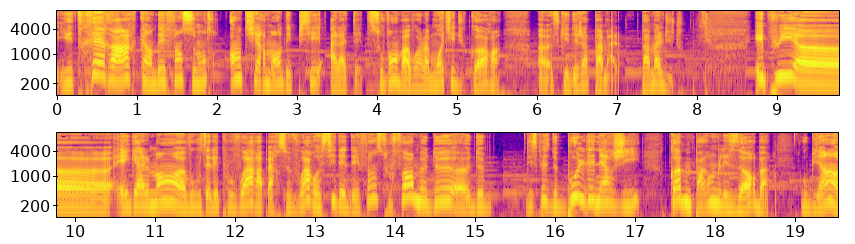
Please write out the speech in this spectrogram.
il est très rare qu'un défunt se montre entièrement des pieds à la tête. Souvent, on va avoir la moitié du corps, euh, ce qui est déjà pas mal, pas mal du tout. Et puis euh, également, vous allez pouvoir apercevoir aussi des défunts sous forme de, de d'espèces de boules d'énergie comme par exemple les orbes ou bien,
